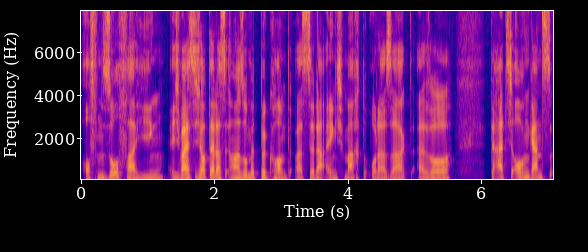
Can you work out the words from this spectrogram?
auf dem Sofa hing, ich weiß nicht, ob der das immer so mitbekommt, was der da eigentlich macht oder sagt. Also, da hatte ich auch einen ganz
